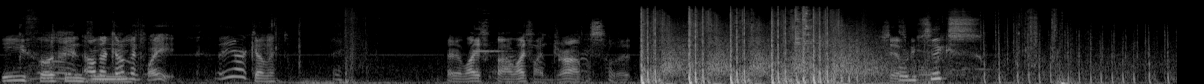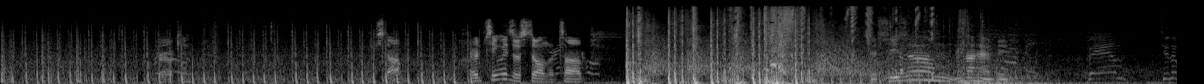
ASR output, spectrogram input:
He fucking. Oh, they're coming. Wait. They are coming. Hey. Their life, uh, lifeline dropped. But... She has more. 46. broken. Stop. Her teammates are still on the top. Yeah, she's um not happy. Bam to the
